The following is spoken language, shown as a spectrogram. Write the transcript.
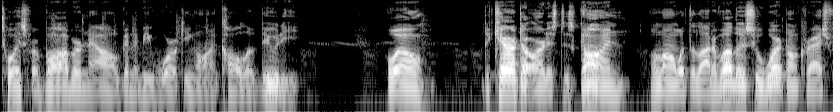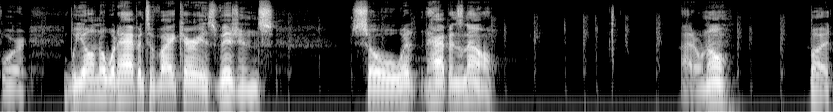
Toys for Bob are now going to be working on Call of Duty? Well, the character artist is gone, along with a lot of others who worked on Crash 4. We all know what happened to Vicarious Visions, so what happens now? I don't know. But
